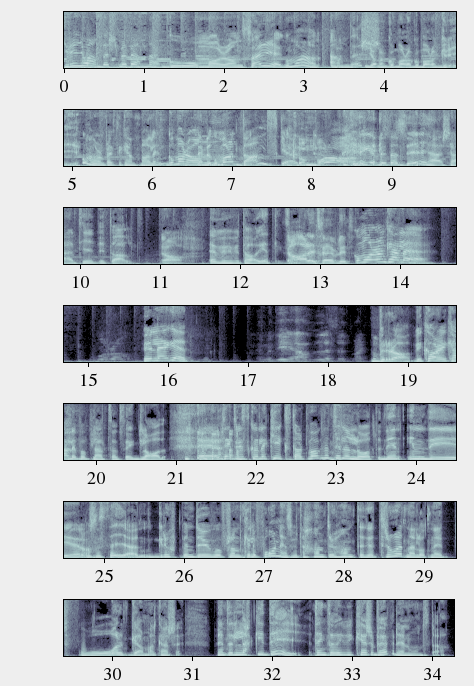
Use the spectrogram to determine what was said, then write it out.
Gri och Anders med vänner. God morgon, Sverige. God morgon, Anders. Ja, men god morgon, god morgon Gry. God morgon, praktikant Malin. God morgon. Nej, men god morgon, dansken. God morgon. Trevligt att dig här så här tidigt och allt. Ja. Överhuvudtaget. Liksom. ja, det är trevligt. God morgon, Kalle. Hur är läget? Bra. Vikarie Kalle på plats också, är glad. Eh, jag tänkte vi skulle kickstart-vakna till en låt. Det är en indie, vad ska jag säga, gruppen grupp, en duo från Kalifornien som heter Hunter Hunter. Jag tror att den här låten är två år gammal kanske. Men den heter Lucky Day. Jag tänkte att vi kanske behöver den en onsdag.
